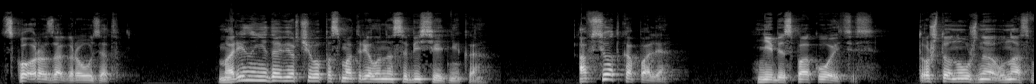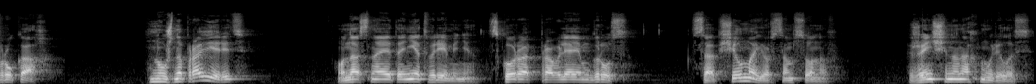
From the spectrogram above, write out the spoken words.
«Скоро загрузят!» Марина недоверчиво посмотрела на собеседника. «А все откопали?» «Не беспокойтесь. То, что нужно, у нас в руках». «Нужно проверить». «У нас на это нет времени. Скоро отправляем груз», – сообщил майор Самсонов. Женщина нахмурилась.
